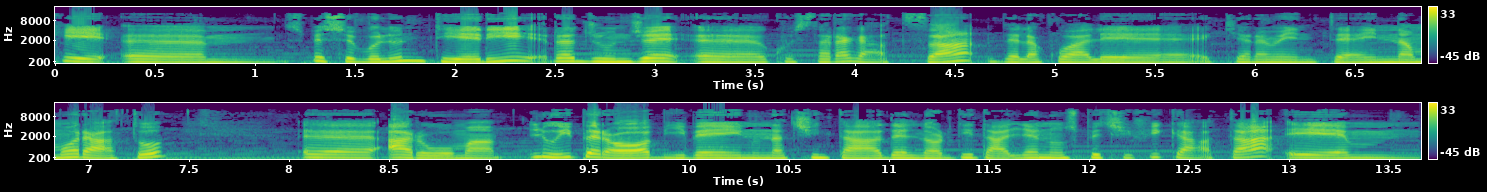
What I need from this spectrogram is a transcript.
che ehm, spesso e volentieri raggiunge eh, questa ragazza della quale chiaramente è innamorato eh, a Roma. Lui però vive in una città del nord Italia non specificata e mh, mm,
